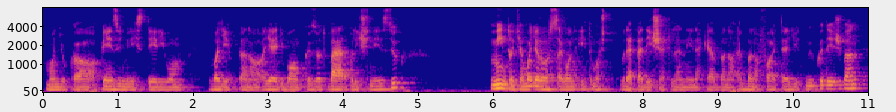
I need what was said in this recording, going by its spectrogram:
mondjuk a pénzügyminisztérium vagy éppen a jegybank között bárhol is nézzük, mint hogyha Magyarországon itt most repedések lennének ebben a, ebben a fajta együttműködésben.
